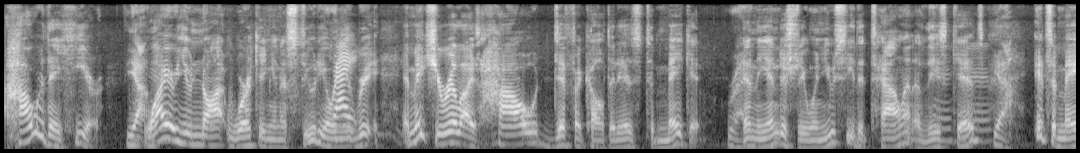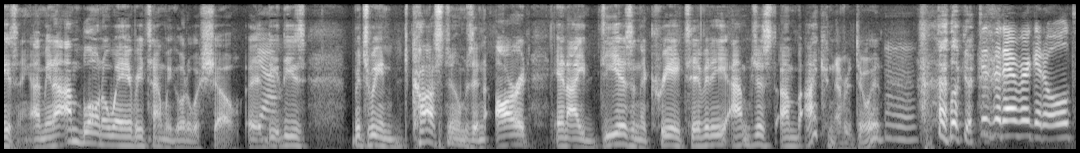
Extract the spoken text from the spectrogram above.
how are they here? Yeah. Why are you not working in a studio? And you Right. re- it makes you realize how difficult it is to make it Right. in the industry. When you see the talent of these kids, Yeah. it's amazing. I mean, I'm blown away every time we go to a show. Uh, Yeah. th- These between costumes and art and ideas and the creativity, I'm just I'm, I could never do it. I look at Does it ever get old?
